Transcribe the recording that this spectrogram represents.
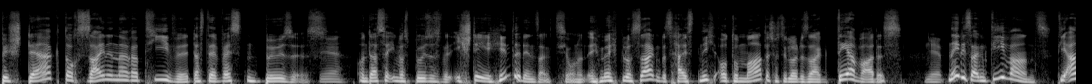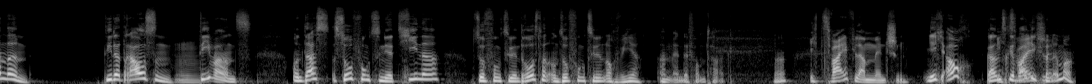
bestärkt doch seine Narrative, dass der Westen böse ist Ja. und dass er ihm was Böses will. Ich stehe hinter den Sanktionen. Ich möchte bloß sagen, das heißt nicht automatisch, dass die Leute sagen, der war das. Ja. Nee, die sagen, die waren's. Die anderen. Die da draußen. Mhm. Die waren's. Und das, so funktioniert China, so funktioniert Russland und so funktionieren auch wir am Ende vom Tag. Ich zweifle am Menschen. Ich auch. Ganz ich gewaltig zweifle- schon immer.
